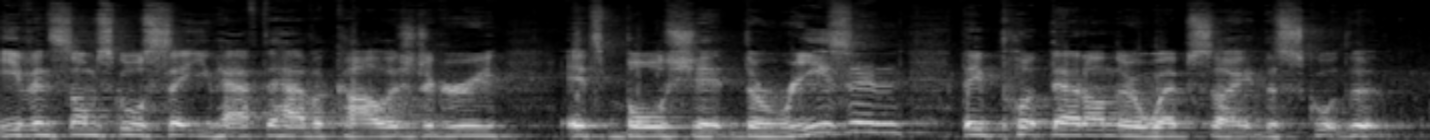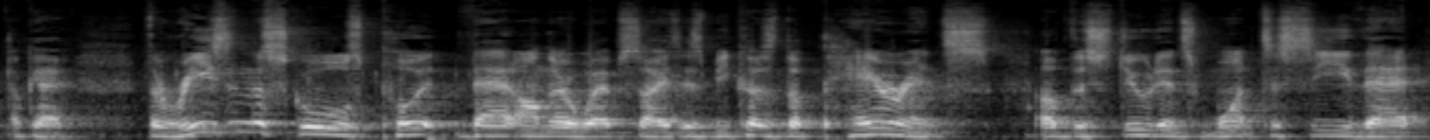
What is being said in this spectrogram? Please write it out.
Even some schools say you have to have a college degree. It's bullshit. The reason they put that on their website, the school, the, okay, the reason the schools put that on their websites is because the parents of the students want to see that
